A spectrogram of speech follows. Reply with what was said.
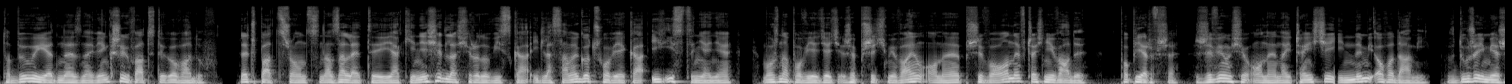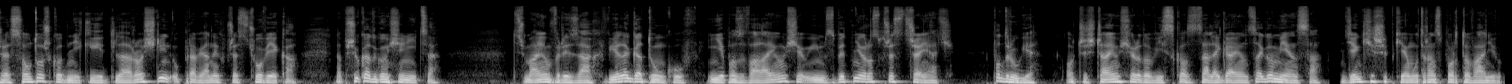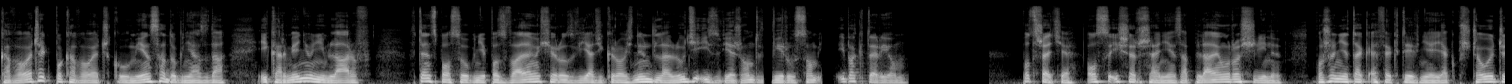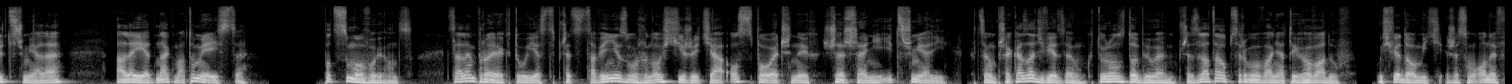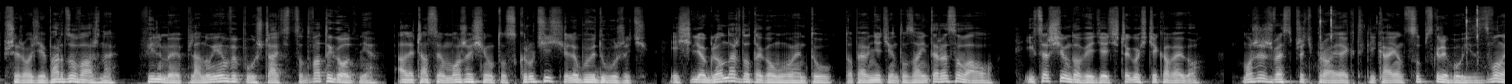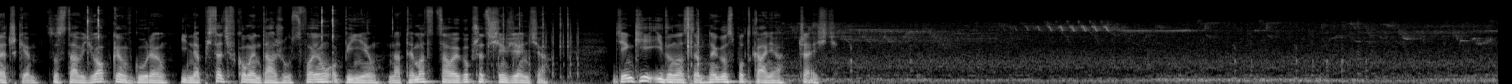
To były jedne z największych wad tych owadów. Lecz patrząc na zalety, jakie niesie dla środowiska i dla samego człowieka ich istnienie, można powiedzieć, że przyćmiewają one przywołane wcześniej wady. Po pierwsze, żywią się one najczęściej innymi owadami. W dużej mierze są to szkodniki dla roślin uprawianych przez człowieka, np. gąsienice. Trzymają w ryzach wiele gatunków i nie pozwalają się im zbytnio rozprzestrzeniać. Po drugie, oczyszczają środowisko z zalegającego mięsa dzięki szybkiemu transportowaniu kawałeczek po kawałeczku mięsa do gniazda i karmieniu nim larw. W ten sposób nie pozwalają się rozwijać groźnym dla ludzi i zwierząt wirusom i bakteriom. Po trzecie, osy i szerszenie zapylają rośliny. Może nie tak efektywnie jak pszczoły czy trzmiele, ale jednak ma to miejsce. Podsumowując, celem projektu jest przedstawienie złożoności życia os społecznych, szerszeni i trzmieli. Chcę przekazać wiedzę, którą zdobyłem przez lata obserwowania tych owadów. Uświadomić, że są one w przyrodzie bardzo ważne. Filmy planuję wypuszczać co dwa tygodnie, ale czasem może się to skrócić lub wydłużyć. Jeśli oglądasz do tego momentu, to pewnie Cię to zainteresowało i chcesz się dowiedzieć czegoś ciekawego. Możesz wesprzeć projekt klikając subskrybuj z dzwoneczkiem, zostawić łapkę w górę i napisać w komentarzu swoją opinię na temat całego przedsięwzięcia. Dzięki i do następnego spotkania. Cześć!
